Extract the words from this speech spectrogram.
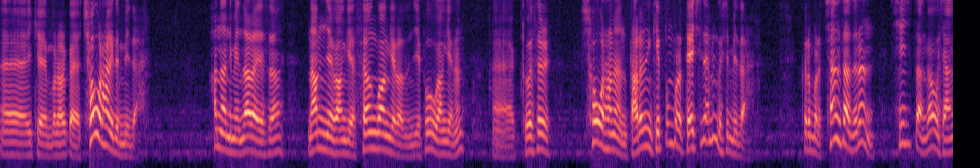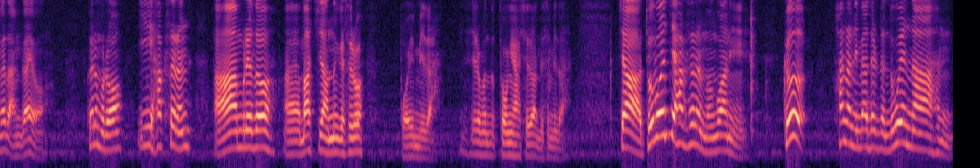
에, 이렇게 뭐랄까요 초월하게 됩니다. 하나님의 나라에서 남녀 관계, 성 관계라든지 부부 관계는 에, 그것을 초월하는 다른 기쁨으로 대치되는 것입니다. 그러므로 천사들은 시집도 안 가고 장가도 안 가요. 그러므로 이 학설은 아무래도 어, 맞지 않는 것으로 보입니다. 여러분도 동의하시리라 믿습니다. 자, 두 번째 학설은 뭔고 하니? 그 하나님의 아들들 누구였나 한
